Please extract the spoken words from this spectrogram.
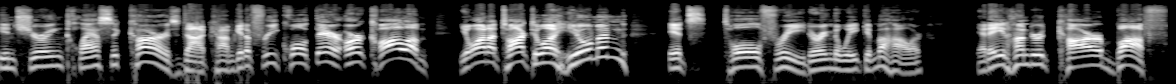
insuringclassiccars.com. Get a free quote there, or call them. You want to talk to a human? It's toll free during the week in Mahaller at 800 Car Buff.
